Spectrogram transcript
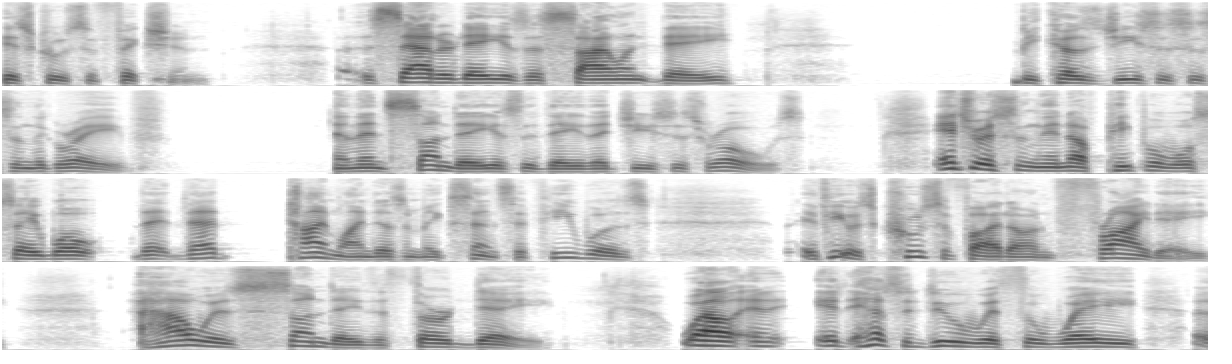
his crucifixion. Saturday is a silent day because Jesus is in the grave. And then Sunday is the day that Jesus rose. Interestingly enough, people will say, well, that, that timeline doesn't make sense. If he was if he was crucified on Friday, how is Sunday the third day? Well, and it has to do with the way uh,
